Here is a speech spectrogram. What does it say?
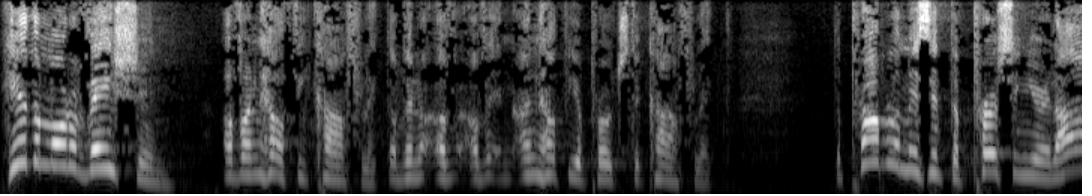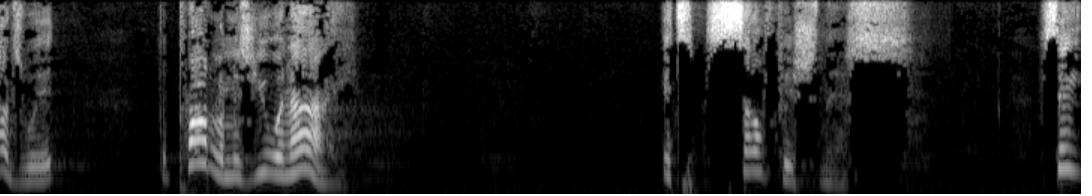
Hear the motivation of unhealthy conflict, of an, of, of an unhealthy approach to conflict. The problem isn't the person you're at odds with, the problem is you and I. It's selfishness. See,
